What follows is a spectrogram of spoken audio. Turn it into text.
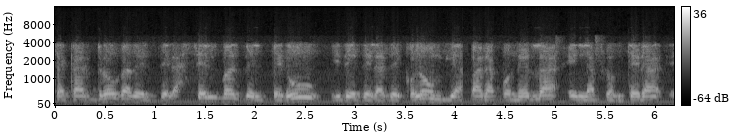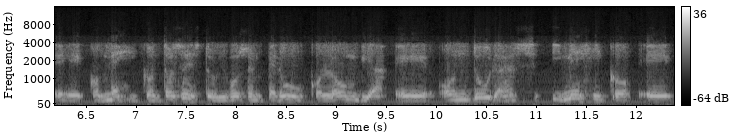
sacar droga desde las selvas del Perú y desde las de Colombia para ponerla en la frontera eh, con México. Entonces estuvimos en Perú, Colombia, eh, Honduras y México. Eh,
